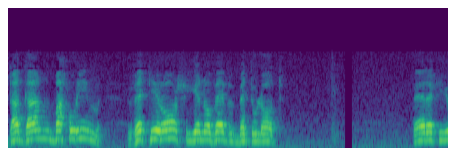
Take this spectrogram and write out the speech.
דגן בחורים, ותירוש ינובב בתולות. פרק י'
